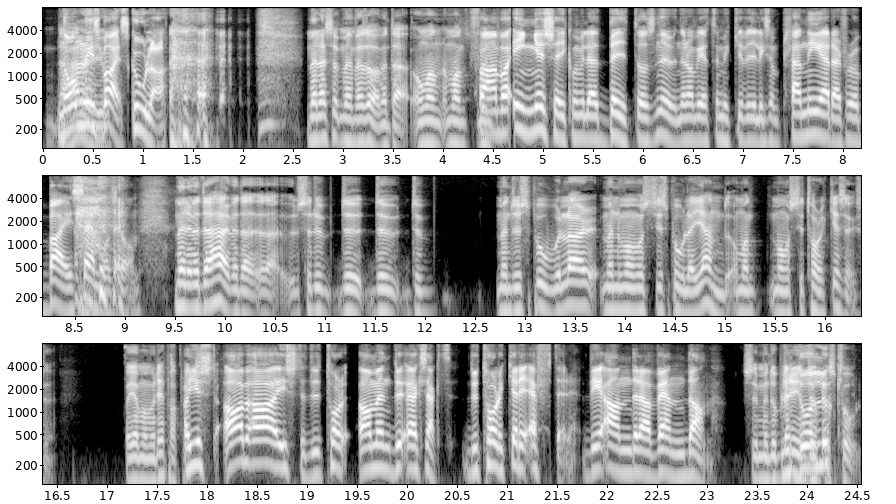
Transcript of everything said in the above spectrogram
det Nonnys du bajs, skola. Men alltså, men vadå, vänta, om man... Om man Fan vad ingen tjej kommer vilja dejta oss nu när de vet hur mycket vi liksom planerar för att bajsa hemma hos dem. Men, men det här, vänta, vänta, så du, du, du, du, men du spolar, men man måste ju spola igen och man, man måste ju torka sig också. Vad gör man med det Ja pappret? just det, ja, ja, just det. Du tor- ja, men du, exakt. Du torkar det efter. Det är andra vändan. Så, men då blir Men det ju luk- dubbelspol.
